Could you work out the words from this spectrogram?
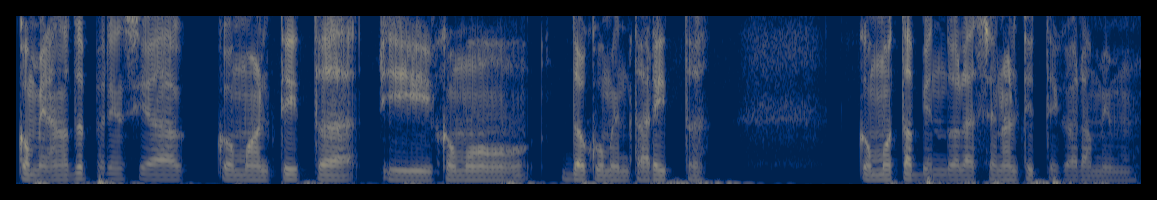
Combinando tu experiencia como artista y como documentarista, ¿cómo estás viendo la escena artística ahora mismo?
